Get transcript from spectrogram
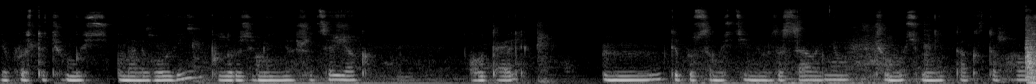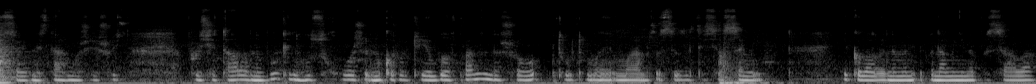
Я просто чомусь у мене в голові було розуміння, що це як готель, типу з самостійним заселенням. Чомусь мені так здавалося. Я не знаю, може я щось прочитала на букінгу схоже. Ну, коротше, я була впевнена, що тут ми маємо заселитися самі. І коли вона, вона мені написала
